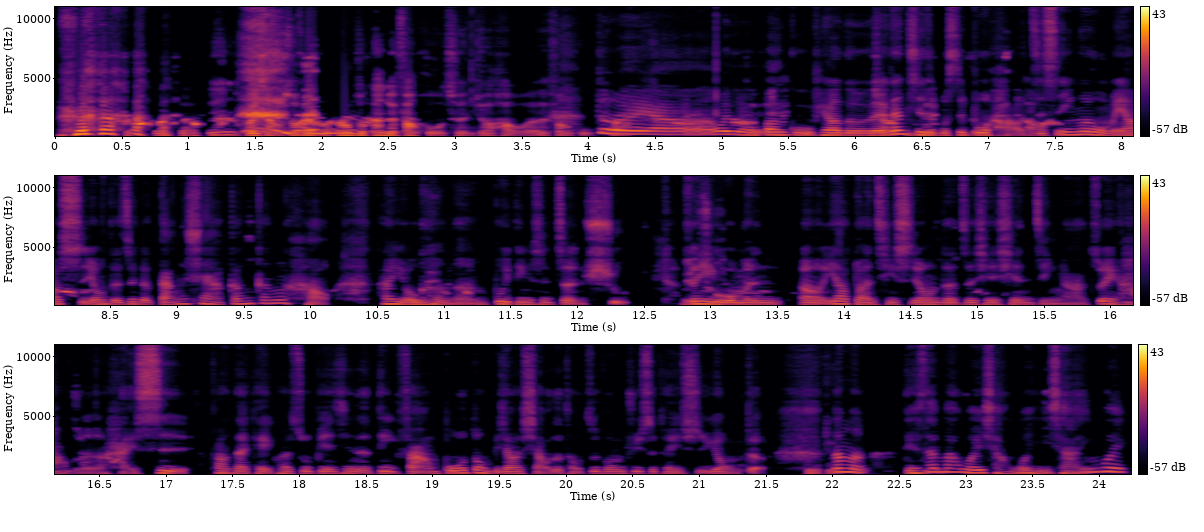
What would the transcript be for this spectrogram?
会想说，哎，我当初干脆放活存就好，我要放股票。对呀、为什么放股票，对不对？但其实不是不好，只是因为我们要使用的这个当下刚刚好，它有可能不一定是正数。所以我们呃要短期使用的这些现金啊，最好嗯呢、还是放在可以快速变现的地方，波动比较小的投资工具是可以使用的。对对那么对点三八，我也想问一下，因为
